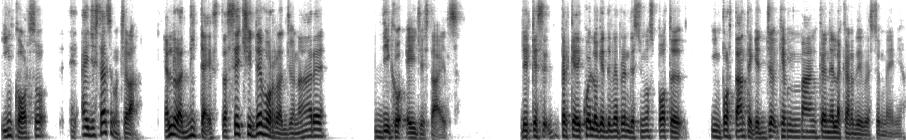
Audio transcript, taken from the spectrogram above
in corso, eh, AJ Styles non ce l'ha. E allora di testa, se ci devo ragionare, dico AJ Styles. Perché, se, perché è quello che deve prendersi uno spot importante che, che manca nella card di WrestleMania.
